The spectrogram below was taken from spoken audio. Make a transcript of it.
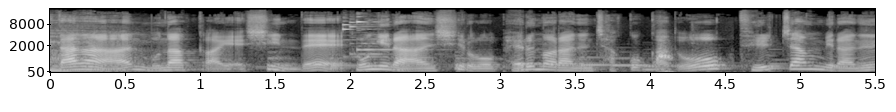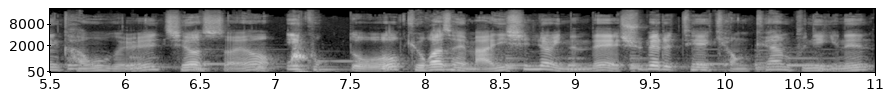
대단한 문학가의 시인데 동일한 시로 베르너라는 작곡가도 들장미라는 가곡을 지었어요. 이 곡도 교과서에 많이 실려 있는데 슈베르트의 경쾌한 분위기는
